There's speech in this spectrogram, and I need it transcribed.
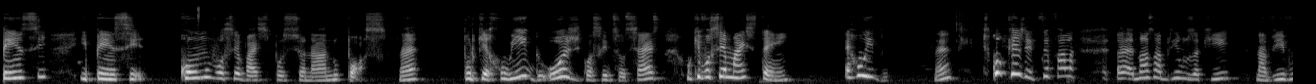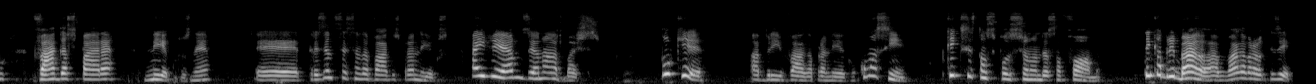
Pense e pense como você vai se posicionar no pós, né? Porque ruído, hoje, com as redes sociais, o que você mais tem é ruído, né? De qualquer jeito, você fala, uh, nós abrimos aqui na Vivo vagas para negros, né? É, 360 vagas para negros. Aí vieram dizendo, ah, mas por que abrir vaga para negro? Como assim? Por que, que vocês estão se posicionando dessa forma? Tem que abrir vaga para. Quer dizer,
